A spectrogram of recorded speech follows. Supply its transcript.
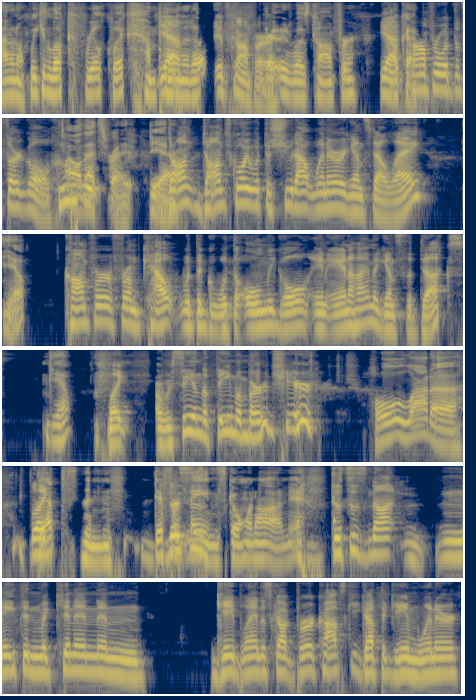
I don't know. We can look real quick. I'm Yeah. pulling it up. It's Compher. It was Compher. Yeah, okay. Compher with the third goal. Who? Oh, that's right. Yeah. Don Donskoi with the shootout winner against LA. Yep. Compher from Kaut with the with the only goal in Anaheim against the Ducks. Yep. Like, are we seeing the theme emerge here? Whole lot of Like, depth and different this is- names going on. Yeah. this is not Nathan MacKinnon and Gabe Landeskog. Burakovsky got the game winner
